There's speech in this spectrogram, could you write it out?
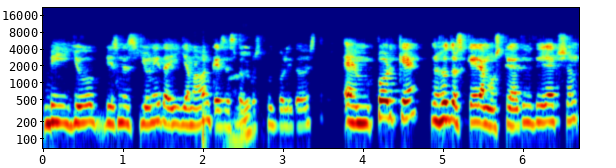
BU, Business Unit, ahí llamaban, que es esto, Vale. pues fútbol y todo esto. Em, porque nosotros que éramos Creative Direction,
